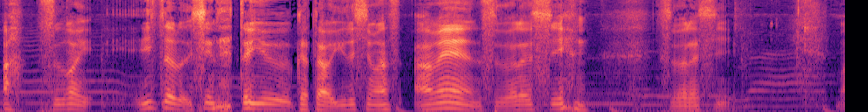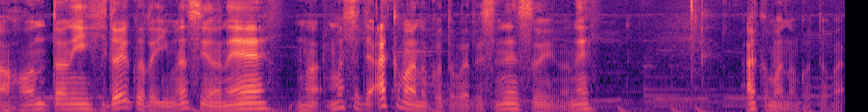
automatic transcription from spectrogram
あすごいリトル死ねという方を許します。アメン。素晴らしい。素晴らしい。まあ本当にひどいこと言いますよね。まあ、まさに悪魔の言葉ですね。そういうのね。悪魔の言葉、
